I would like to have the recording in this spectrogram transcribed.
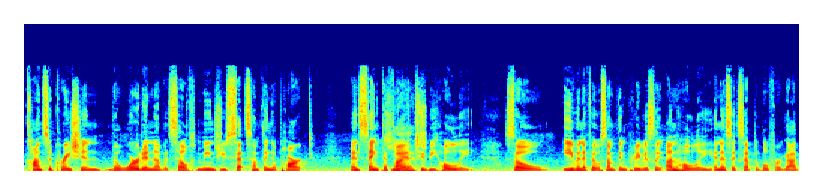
consecration. The word in of itself means you set something apart and sanctify it to be holy. So even if it was something previously unholy and it's acceptable for God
